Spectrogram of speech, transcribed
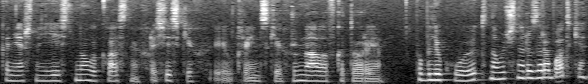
конечно, есть много классных российских и украинских журналов, которые публикуют научные разработки,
